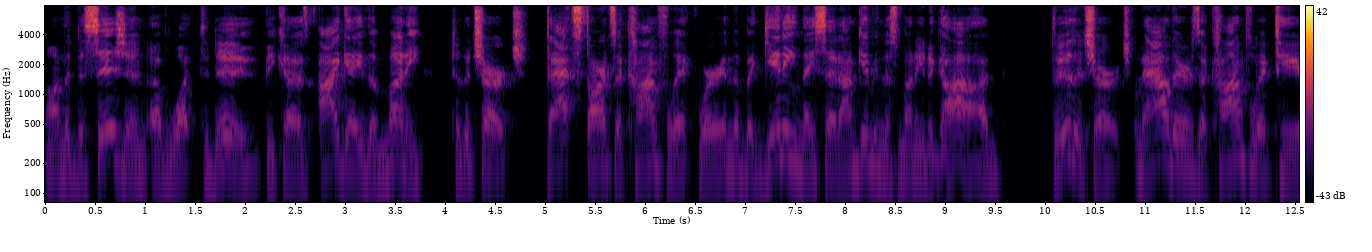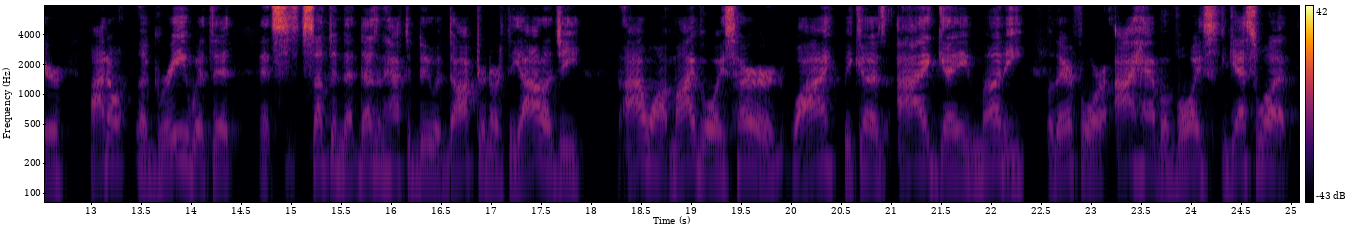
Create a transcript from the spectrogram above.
on the decision of what to do because I gave the money to the church. That starts a conflict where in the beginning they said, I'm giving this money to God through the church. Now there's a conflict here. I don't agree with it. It's something that doesn't have to do with doctrine or theology. I want my voice heard. Why? Because I gave money. So therefore, I have a voice. And guess what?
